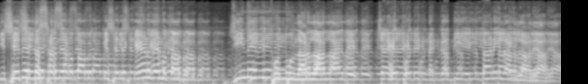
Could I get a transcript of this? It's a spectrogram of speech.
ਕਿਸੇ ਦੇ ਦੱਸਣ ਦੇ ਮੁਤਾਬਕ ਕਿਸੇ ਦੇ ਕਹਿਣ ਦੇ ਮੁਤਾਬਕ ਜਿਨੇ ਵੀ ਤੁਹਾਨੂੰ ਲੜ ਲਾ ਲਾਏ ਦੇ ਚਾਹੇ ਤੁਹਾਡੇ ਨਗਰ ਦੀ ਏਕਤਾ ਨਹੀਂ ਲੜ ਲਾ ਲਿਆ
